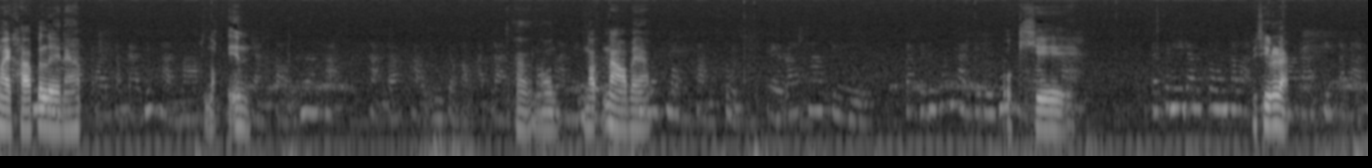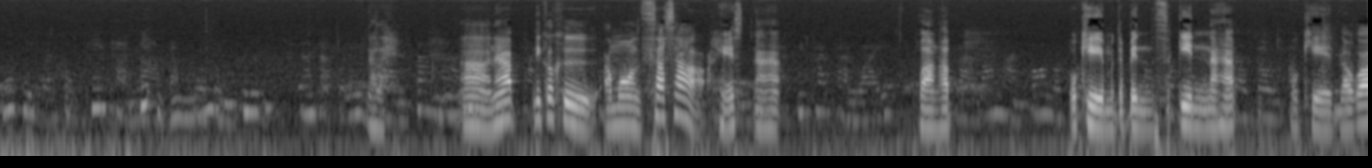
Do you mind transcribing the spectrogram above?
Minecraft กันเลยนะครับ log in อ่าเรา not now ไปนะครับ โอเค วิธีแลบอะไร อ่า นะครับ นี่ก็คือ Amon Sasa H นะฮะ วางครับ โอเค มันจะเป็นสกินนะครับ โอเค แล้วก็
